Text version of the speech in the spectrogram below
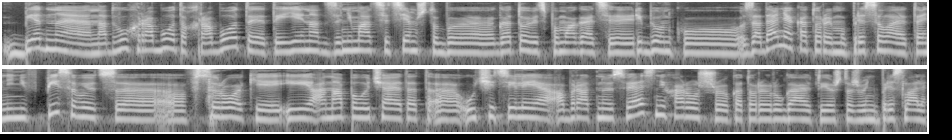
бедная на двух работах работает, и ей надо заниматься тем, чтобы готовить, помогать ребенку задания, которые ему присылают, они не вписываются э, в сроки, и она получает от э, учителей обратную связь нехорошую, которые ругают ее, что же вы не прислали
